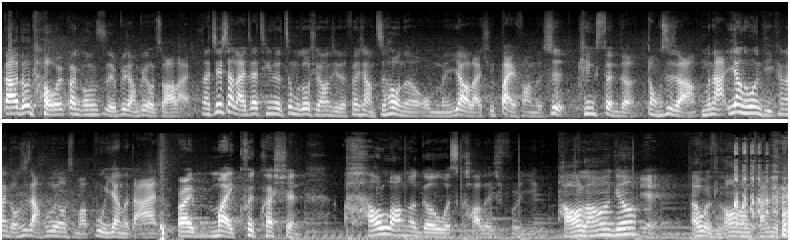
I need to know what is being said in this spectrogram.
大家都逃回办公室，也不想被我抓来。那接下来在听了这么多学长姐的分享之后呢，我们要来去拜访的是 Kingston 的董事长。我们拿一样的问题，看看董事长会不会有什么不一样的答案。All right, Mike, quick question. How long ago was college for you? How long ago? Yeah. That was a long, long time ago.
